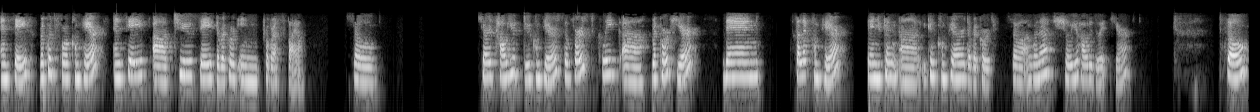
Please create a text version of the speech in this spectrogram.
and save record for compare and save uh, to save the record in progress file. So here's how you do compare. So first click uh, record here, then select compare, then you can uh, you can compare the record. So I'm gonna show you how to do it here. So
